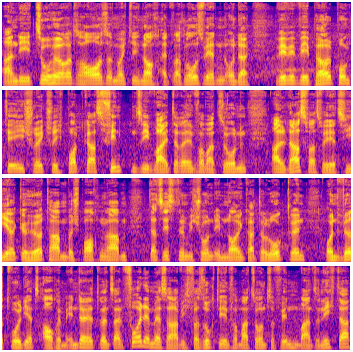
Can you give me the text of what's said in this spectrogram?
An die Zuhörer zu Hause möchte ich noch etwas loswerden. Unter www.pearl.de-podcast finden Sie weitere Informationen. All das, was wir jetzt hier gehört haben, besprochen haben, das ist nämlich schon im neuen Katalog drin und wird wohl jetzt auch im Internet drin sein. Vor der Messe habe ich versucht, die Informationen zu finden, waren sie nicht da.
